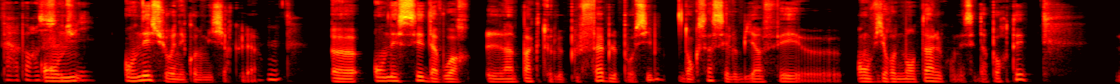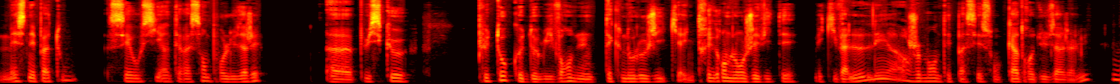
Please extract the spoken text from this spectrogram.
par rapport à ce on, que tu dis. On est sur une économie circulaire. Mmh on essaie d'avoir l'impact le plus faible possible. Donc ça, c'est le bienfait environnemental qu'on essaie d'apporter. Mais ce n'est pas tout. C'est aussi intéressant pour l'usager, puisque plutôt que de lui vendre une technologie qui a une très grande longévité, mais qui va largement dépasser son cadre d'usage à lui, mmh.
